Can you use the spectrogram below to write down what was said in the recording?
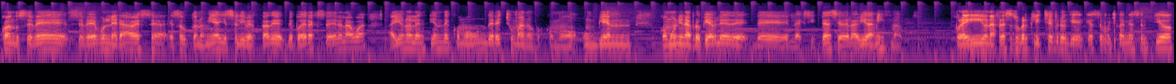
cuando se ve, se ve vulnerada esa, esa autonomía y esa libertad de, poder acceder al agua, ahí uno la entiende como un derecho humano, pues, como un bien común inapropiable de, de la existencia, de la vida misma. Por ahí una frase súper cliché, pero que, que hace mucho también sentido,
